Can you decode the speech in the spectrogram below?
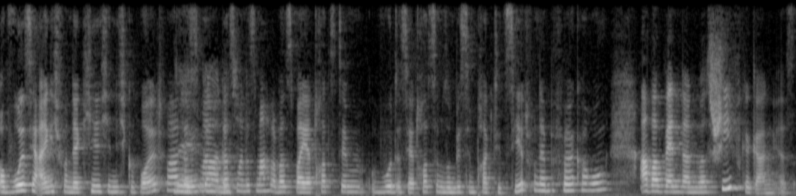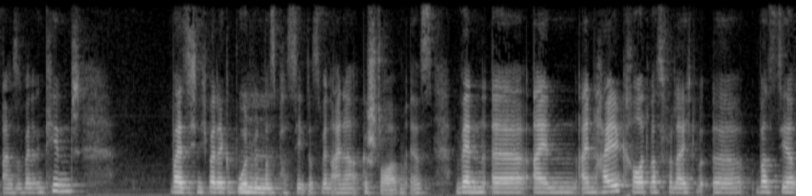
obwohl es ja eigentlich von der Kirche nicht gewollt war, nee, dass, man, dass man das macht, aber es war ja trotzdem, wurde es ja trotzdem so ein bisschen praktiziert von der Bevölkerung. Aber wenn dann was schief gegangen ist, also wenn ein Kind weiß ich nicht, bei der Geburt, mhm. wenn was passiert ist, wenn einer gestorben ist, wenn äh, ein, ein Heilkraut, was vielleicht, äh, was, dir,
